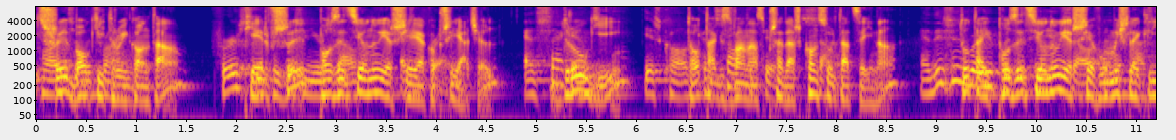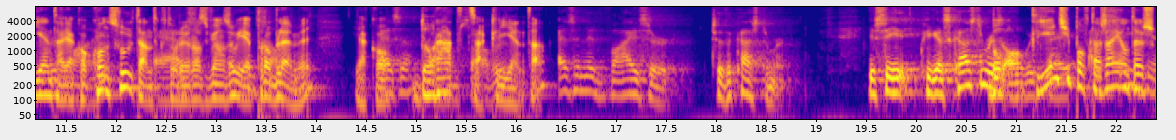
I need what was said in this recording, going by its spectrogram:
trzy boki trójkąta. Pierwszy, pozycjonujesz się jako przyjaciel. Drugi to tak zwana sprzedaż konsultacyjna. Tutaj pozycjonujesz się w umyśle klienta jako konsultant, który rozwiązuje problemy, jako doradca klienta. Bo klienci powtarzają "I see też,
